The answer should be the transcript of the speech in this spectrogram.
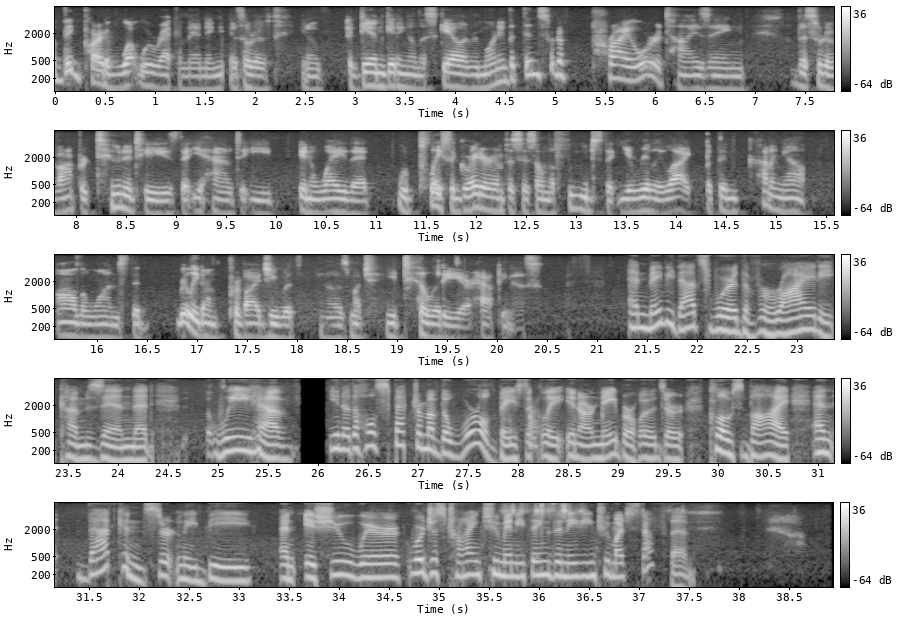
a big part of what we're recommending is sort of, you know, again, getting on the scale every morning, but then sort of prioritizing the sort of opportunities that you have to eat in a way that would place a greater emphasis on the foods that you really like, but then cutting out all the ones that really don't provide you with, you know, as much utility or happiness. And maybe that's where the variety comes in that we have you know, the whole spectrum of the world basically in our neighborhoods or close by. And that can certainly be an issue where we're just trying too many things and eating too much stuff then.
